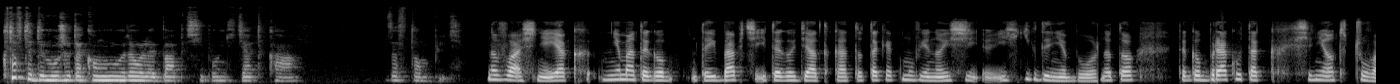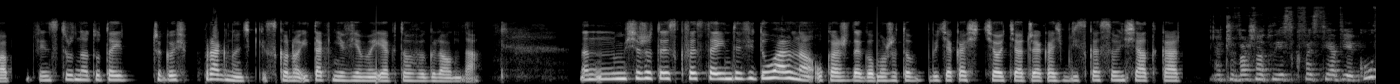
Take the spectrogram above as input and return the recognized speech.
Kto wtedy może taką rolę babci bądź dziadka zastąpić? No właśnie, jak nie ma tego, tej babci i tego dziadka, to tak jak mówię, no jeśli ich nigdy nie było, no to tego braku tak się nie odczuwa, więc trudno tutaj czegoś pragnąć, skoro i tak nie wiemy, jak to wygląda. No, myślę, że to jest kwestia indywidualna u każdego. Może to być jakaś ciocia, czy jakaś bliska sąsiadka, a czy ważna tu jest kwestia wieku?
